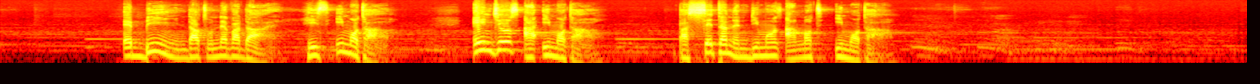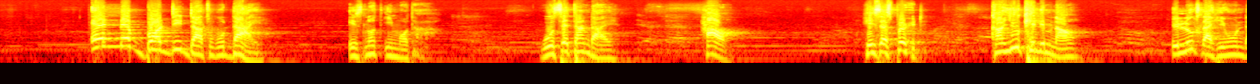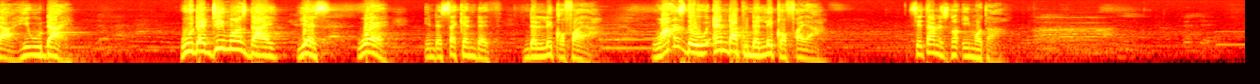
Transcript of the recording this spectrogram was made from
a being that will never die. He's immortal. Angels are immortal, but Satan and demons are not immortal. Anybody that will die is not immortal. Will Satan die? How? He's a spirit. Can you kill him now? It looks like he won't die. He will die. Will the demons die? Yes. Where? In the second death, in the lake of fire. Once they will end up in the lake of fire, Satan is not immortal.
